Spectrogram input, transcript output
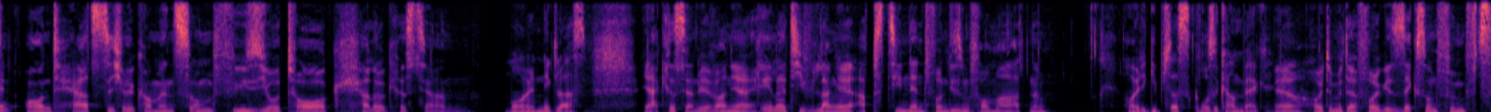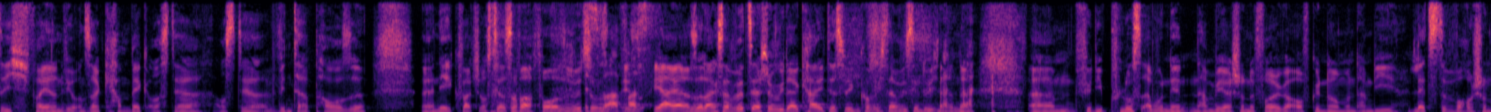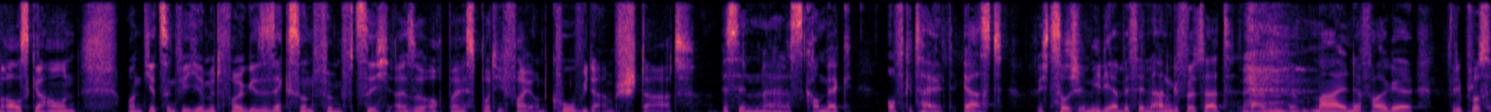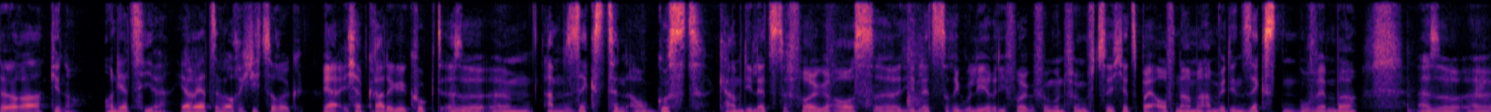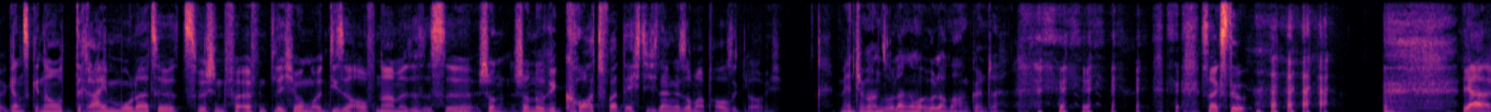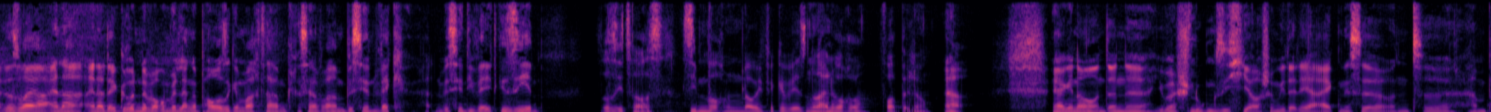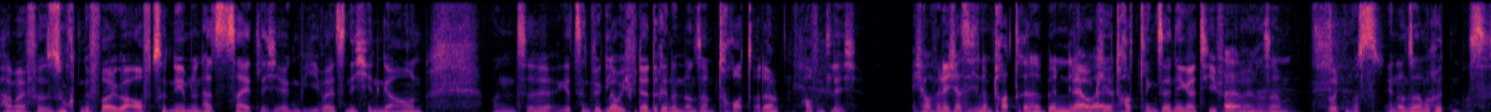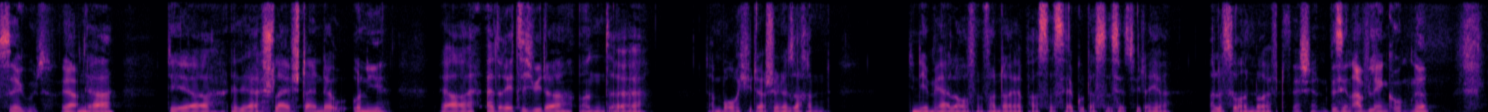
Moin und herzlich willkommen zum Physio Talk. Hallo Christian. Moin Niklas. Ja, Christian, wir waren ja relativ lange abstinent von diesem Format, ne? Heute gibt es das große Comeback. Ja, heute mit der Folge 56 feiern wir unser Comeback aus der, aus der Winterpause. Äh, nee, Quatsch, aus der Sommerpause. Wird schon, war fast. Ja, ja, so langsam wird es ja schon wieder kalt, deswegen komme ich da ein bisschen durcheinander. ähm, für die Plus-Abonnenten haben wir ja schon eine Folge aufgenommen und haben die letzte Woche schon rausgehauen. Und jetzt sind wir hier mit Folge 56, also auch bei Spotify und Co. wieder am Start. Ein bisschen äh, das Comeback aufgeteilt. Erst Richtig. Social Media ein bisschen angefüttert, dann mal eine Folge für die Plushörer. Genau. Und jetzt hier. Ja, aber jetzt sind wir auch richtig zurück. Ja, ich habe gerade geguckt, also ähm, am 6. August kam die letzte Folge raus, äh, die letzte reguläre, die Folge 55. Jetzt bei Aufnahme haben wir den 6. November, also äh, ganz genau drei Monate zwischen Veröffentlichung und dieser Aufnahme. Das ist äh, schon, schon eine rekordverdächtig lange Sommerpause, glaube ich. Mensch, wenn man so lange mal Urlaub machen könnte. Sagst du. ja, das war ja einer, einer der Gründe, warum wir lange Pause gemacht haben. Christian war ein bisschen weg, hat ein bisschen die Welt gesehen. So sieht's aus. Sieben Wochen, glaube ich, weg gewesen und eine Woche Fortbildung. Ja. Ja, genau. Und dann äh, überschlugen sich hier auch schon wieder die Ereignisse und äh, haben ein paar Mal versucht, eine Folge aufzunehmen. Dann hat es zeitlich irgendwie jeweils nicht hingehauen. Und äh, jetzt sind wir, glaube ich, wieder drin in unserem Trott, oder? Hoffentlich. Ich hoffe nicht, dass ich in einem Trott drin bin. Ja, okay, Trott klingt sehr negativ, aber ähm, in unserem Rhythmus. In unserem Rhythmus, sehr gut. Ja, ja der, der Schleifstein der Uni, ja, er dreht sich wieder und äh, dann brauche ich wieder schöne Sachen, die nebenher laufen. Von daher passt das sehr gut, dass das jetzt wieder hier alles so anläuft. Sehr schön. Ein bisschen Ablenkung, ne?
